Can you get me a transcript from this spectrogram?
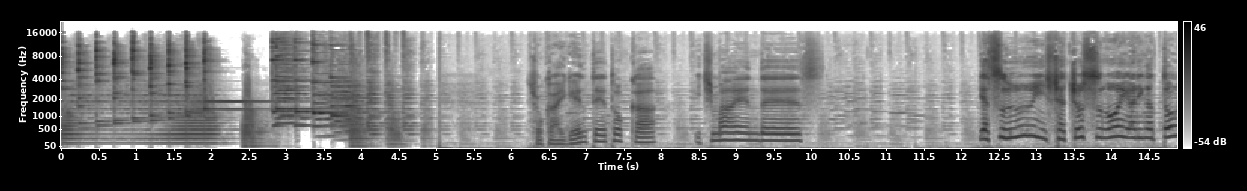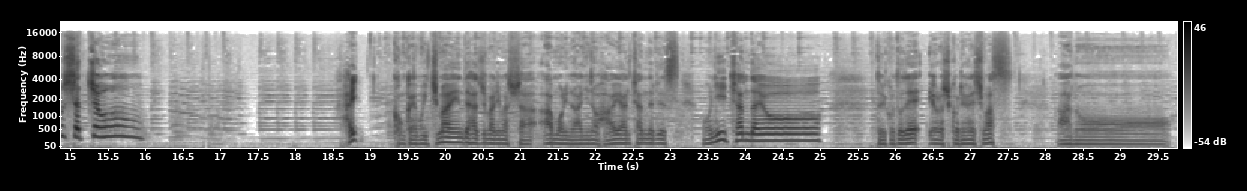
初回限定特価1万円です。安い社長すごいありがとう社長はい。今回も1万円で始まりました。青森の兄のハワイアンチャンネルです。お兄ちゃんだよということで、よろしくお願いします。あのー、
